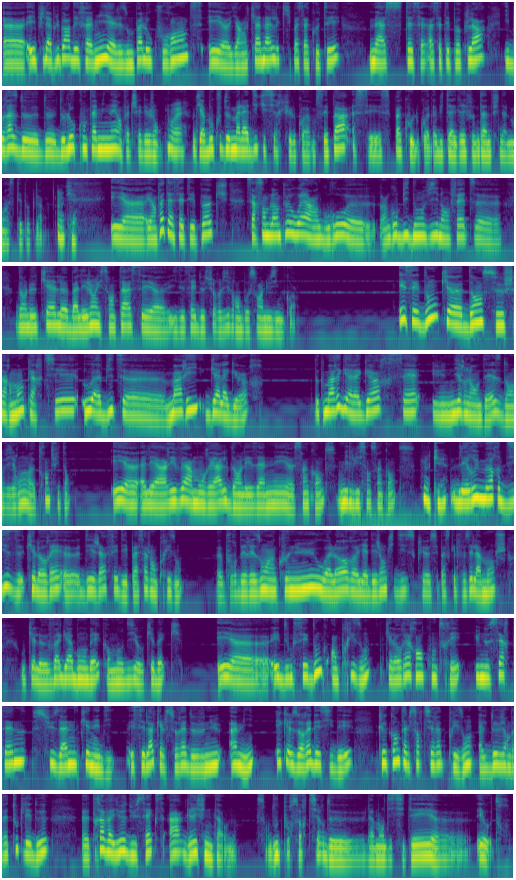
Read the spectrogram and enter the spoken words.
Et puis la plupart des familles, elles n'ont pas l'eau courante et il y a un canal qui passe à côté. Mais à, cette époque-là, ils brassent de, de, l'eau contaminée en fait chez les gens. Ouais. Donc il y a beaucoup de maladies qui circulent quoi. C'est pas c'est pas cool quoi d'habiter à Griffintown finalement à cette époque-là. Ok. Et, euh, et, en fait, à cette époque, ça ressemble un peu ouais, à un gros, euh, un gros bidonville, en fait, euh, dans lequel bah, les gens ils s'entassent et ils essayent de survivre en bossant à l'usine. quoi. Et c'est donc dans ce charmant quartier où habite Marie Gallagher. Donc Marie Gallagher, c'est une Irlandaise d'environ 38 ans. Et euh, elle est arrivée à Montréal dans les années 50, euh, 1850. Les rumeurs disent qu'elle aurait euh, déjà fait des passages en prison pour des raisons inconnues, ou alors il y a des gens qui disent que c'est parce qu'elle faisait la manche ou qu'elle vagabondait, comme on dit au Québec. Et, et donc c'est donc en prison qu'elle aurait rencontré une certaine Suzanne Kennedy. Et c'est là qu'elle serait devenue amie et qu'elles auraient décidé que quand elles sortiraient de prison, elles deviendraient toutes les deux euh, travailleuses du sexe à Griffintown. Sans doute pour sortir de la mendicité euh, et autres.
